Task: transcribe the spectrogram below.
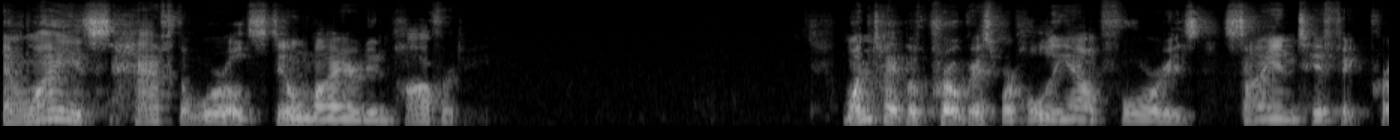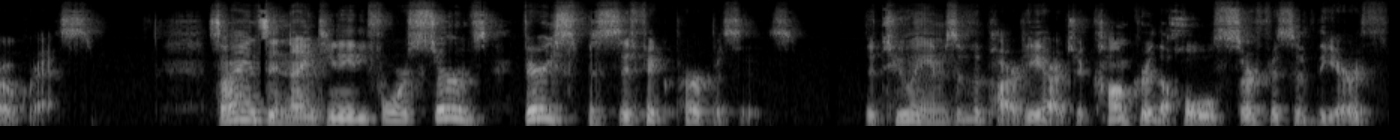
And why is half the world still mired in poverty? One type of progress we're holding out for is scientific progress. Science in 1984 serves very specific purposes. The two aims of the party are to conquer the whole surface of the earth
